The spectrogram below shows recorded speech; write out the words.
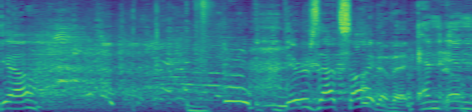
yeah, there's that side of it, and and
